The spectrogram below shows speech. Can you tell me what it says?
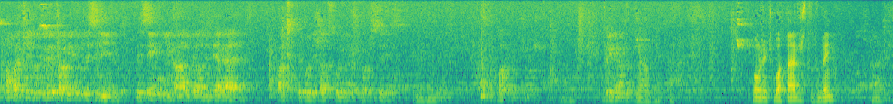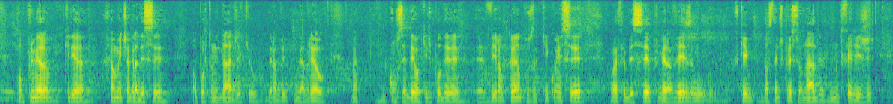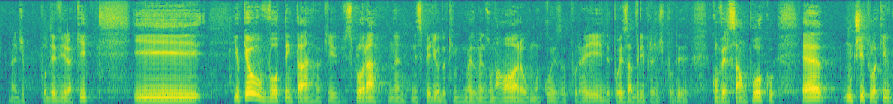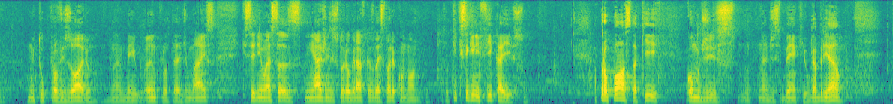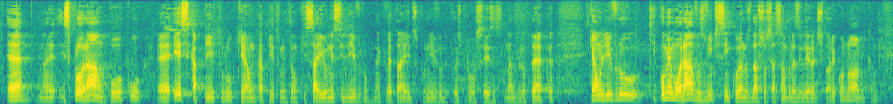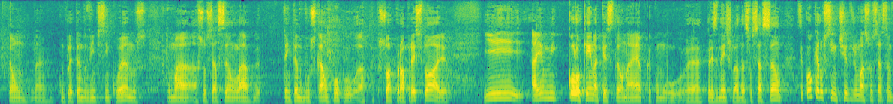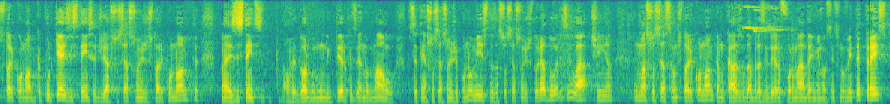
A partir do primeiro capítulo desse livro, recém-publicado pela BTHE, tá? eu vou deixar disponível para vocês. Obrigado. Não. Bom, gente, boa tarde, tudo bem? Bom, primeiro, queria realmente agradecer a oportunidade que o Gabriel né, concedeu aqui de poder é, vir ao campus aqui conhecer o FBC primeira vez. Eu fiquei bastante impressionado e muito feliz de, né, de poder vir aqui. E, e, o que eu vou tentar aqui explorar né, nesse período aqui, mais ou menos uma hora, alguma coisa por aí, depois abrir para a gente poder conversar um pouco, é um título aqui muito provisório, né, meio amplo até demais, que seriam essas linhagens historiográficas da história econômica. O que, que significa isso? A proposta aqui, como diz, né, disse bem aqui o Gabriel, é né, explorar um pouco é, esse capítulo, que é um capítulo então que saiu nesse livro, né, que vai estar aí disponível depois para vocês na biblioteca, que é um livro que comemorava os 25 anos da Associação Brasileira de História Econômica, estão né, completando 25 anos, uma associação lá tentando buscar um pouco a sua própria história. E aí eu me coloquei na questão, na época, como é, presidente lá da associação, qual era o sentido de uma associação de história econômica? Por que a existência de associações de história econômica, né, existentes ao redor do mundo inteiro, quer dizer, é normal, você tem associações de economistas, associações de historiadores, e lá tinha uma associação de história econômica, no caso da brasileira formada em 1993,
